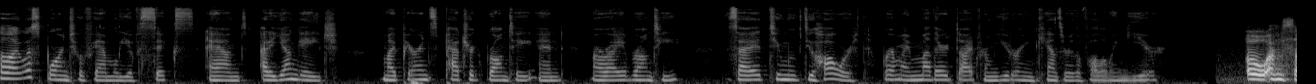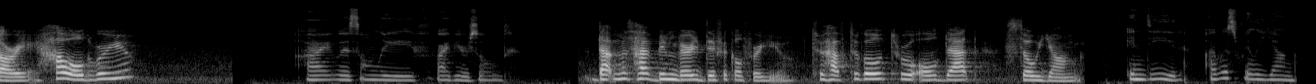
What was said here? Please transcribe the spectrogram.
Well, I was born to a family of six, and at a young age, my parents, Patrick Bronte and Maria Bronte, decided to move to Haworth, where my mother died from uterine cancer the following year. Oh, I'm sorry. How old were you? I was only five years old. That must have been very difficult for you to have to go through all that so young. Indeed, I was really young,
